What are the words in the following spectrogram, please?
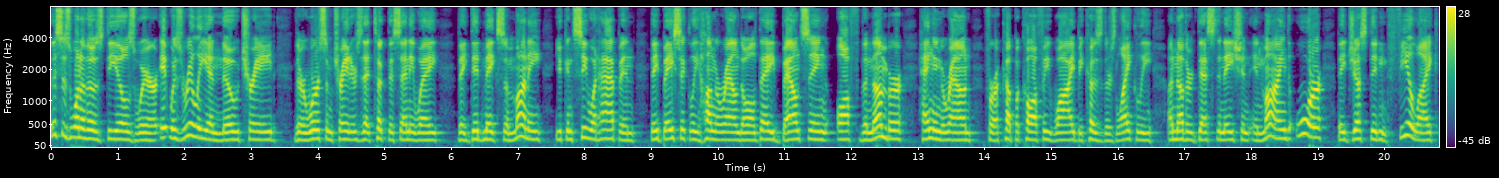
This is one of those deals where it was really a no trade. There were some traders that took this anyway. They did make some money. You can see what happened. They basically hung around all day, bouncing off the number, hanging around for a cup of coffee. Why? Because there's likely another destination in mind, or they just didn't feel like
